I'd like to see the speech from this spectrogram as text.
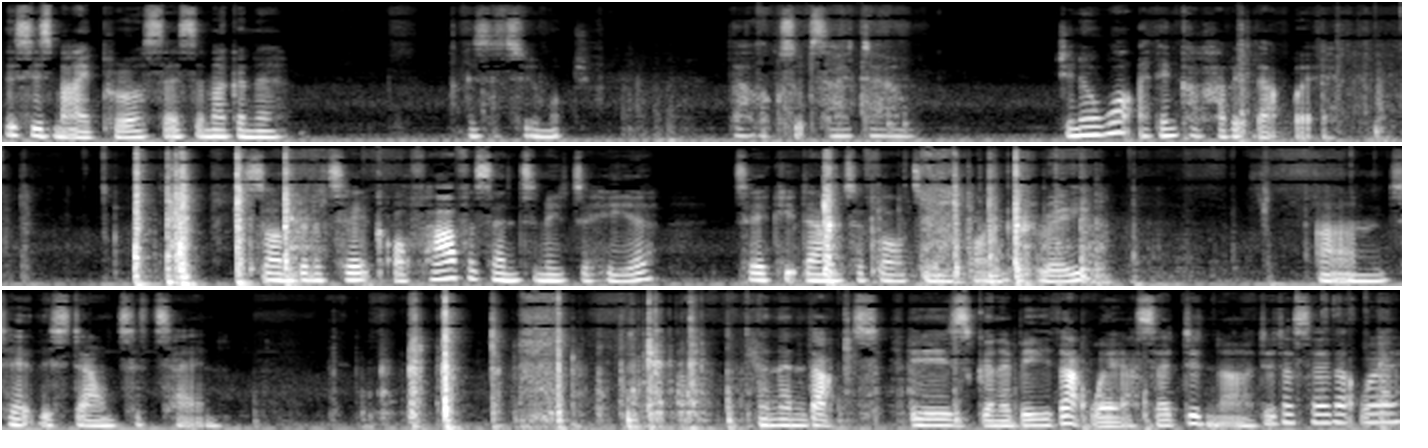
This is my process. Am I to... Is it too much? That looks upside down. Do you know what? I think I'll have it that way. So I'm going to take off half a centimetre here, take it down to 14.3 and take this down to 10. And then that is going to be that way, I said, didn't I? Did I say that way?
